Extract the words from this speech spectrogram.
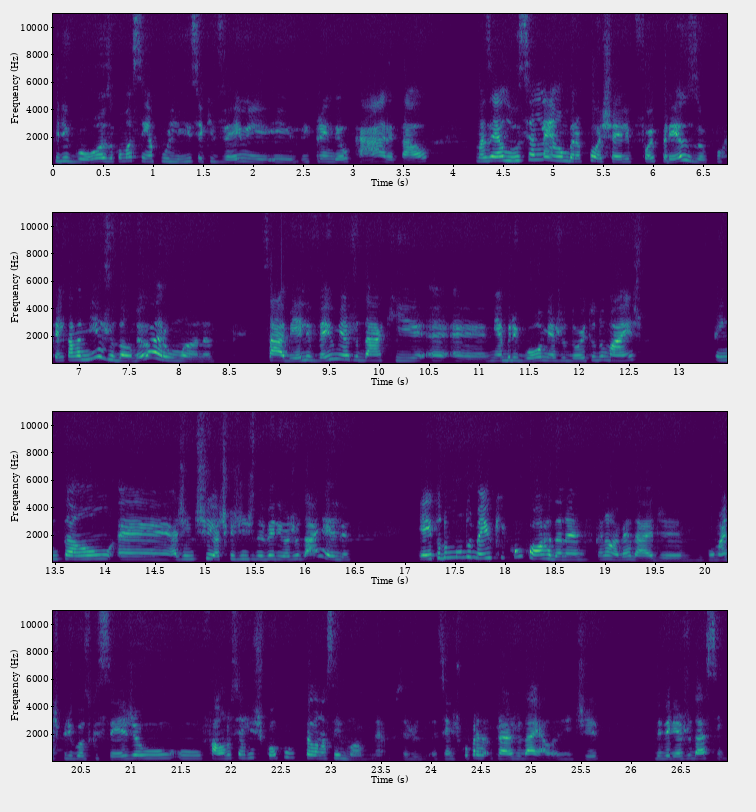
perigoso, como assim, a polícia que veio e, e- e prendeu o cara e tal. Mas aí a Lúcia lembra, poxa, ele foi preso porque ele tava me ajudando, eu era humana, sabe? Ele veio me ajudar aqui, é, é, me abrigou, me ajudou e tudo mais. Então, é, a gente, acho que a gente deveria ajudar ele. E aí todo mundo meio que concorda, né? Fica, Não, é verdade. Por mais perigoso que seja, o, o Fauno se arriscou por- pela nossa irmã, né? Se, se arriscou pra ajudar ela. A gente deveria ajudar sim.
